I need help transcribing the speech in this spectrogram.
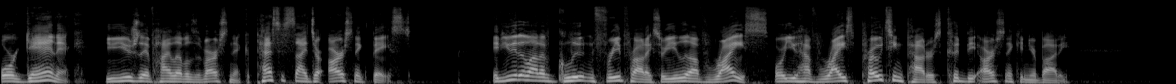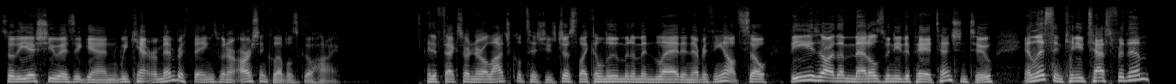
organic, you usually have high levels of arsenic. Pesticides are arsenic based. If you eat a lot of gluten free products or you love rice or you have rice protein powders, could be arsenic in your body. So the issue is again, we can't remember things when our arsenic levels go high. It affects our neurological tissues, just like aluminum and lead and everything else. So these are the metals we need to pay attention to. And listen, can you test for them?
